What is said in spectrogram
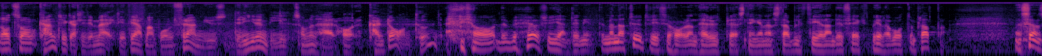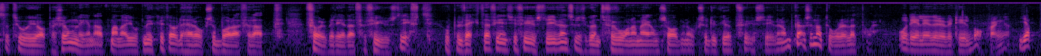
Något som kan tyckas lite märkligt är att man på en framhjulsdriven bil som den här har kardantunnel. Ja, det behövs ju egentligen inte, men naturligtvis har den här utpressningen en stabiliserande effekt på hela bottenplattan. Men sen så tror jag personligen att man har gjort mycket av det här också bara för att förbereda för fyrhjulsdrift. Opel Vectra finns ju fyrhjulsdriven så det skulle inte förvåna mig om Saaben också dyker upp fyrhjulsdriven om kanske något år eller ett par. Och det leder över till bakvagnen? Japp.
